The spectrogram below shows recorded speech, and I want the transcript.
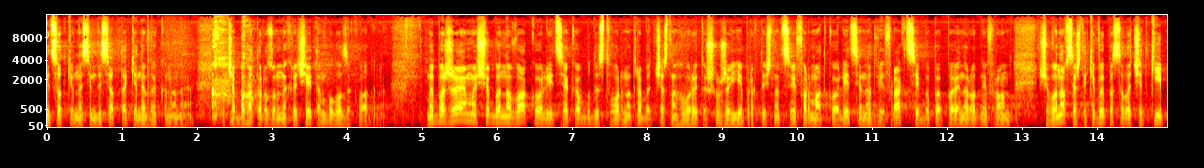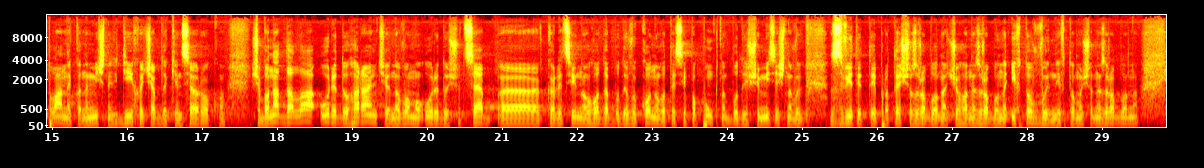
відсотків на 70 так і не виконаною. Хоча багато розумних речей там було закладено. Ми бажаємо, щоб нова коаліція, яка буде створена, треба чесно говорити, що вже є практично цей формат коаліції на дві фракції БПП і Народний фронт, щоб вона все ж таки виписала чіткий план економічних дій, хоча б до кінця року, щоб вона дала уряду гарантію новому уряду, що ця е, коаліційна угода буде виконуватися і попунктно буде щомісячно ви- звіт іти про те, що зроблено, чого не зроблено, і хто винний в тому, що не зроблено.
